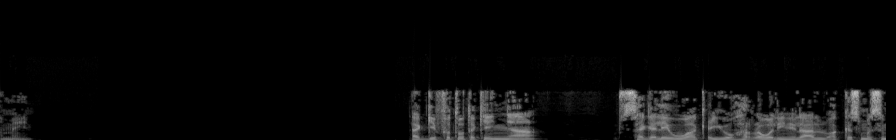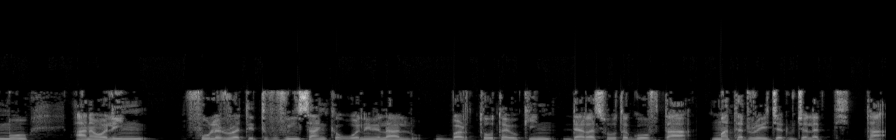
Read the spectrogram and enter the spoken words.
Ameen. Dhaggeeffatoota keenyaa sagalee waaqayyoo har'a waliin ilaallu akkasumas immoo ana waliin fuula duratti itti fufiinsaan kan waliin ilaallu bartoota yookiin darasoota gooftaa mata duree jedhu jalatti ta'a.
